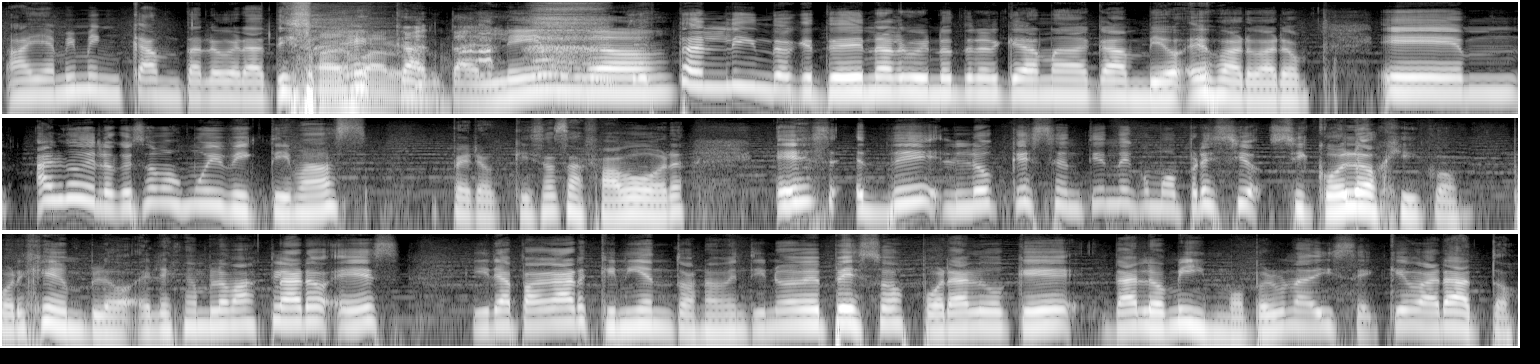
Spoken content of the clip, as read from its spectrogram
Ay, a mí me encanta lo gratis. Ah, bárbaro. tan lindo. Es tan lindo que te den algo y no tener que dar nada a cambio. Es bárbaro. Eh, algo de lo que somos muy víctimas, pero quizás a favor, es de lo que se entiende como precio psicológico. Por ejemplo, el ejemplo más claro es ir a pagar 599 pesos por algo que da lo mismo, pero una dice, qué barato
